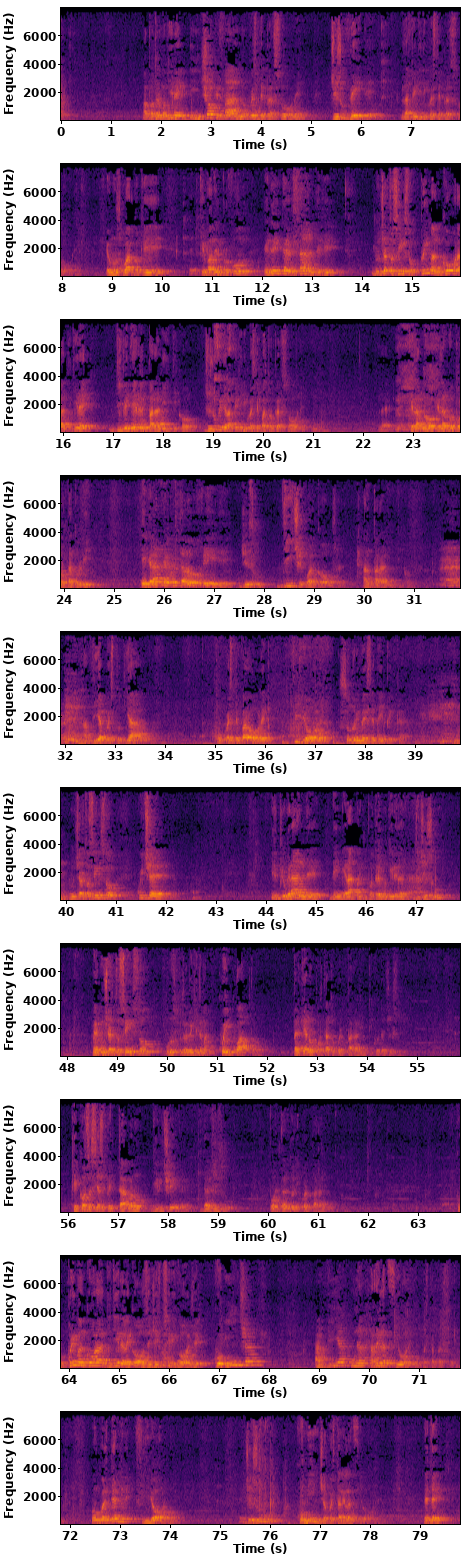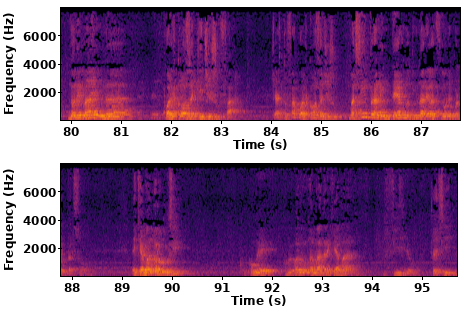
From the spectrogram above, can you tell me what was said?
ma potremmo dire in ciò che fanno queste persone, Gesù vede la fede di queste persone. È uno sguardo che, che va nel profondo ed è interessante che in un certo senso, prima ancora di dire di vedere il paralitico, Gesù vede la fede di queste quattro persone che l'hanno, che l'hanno portato lì. E grazie a questa loro fede Gesù dice qualcosa al paralitico, avvia questo dialogo. Con queste parole, figliolo, sono rimessi a dei peccati. In un certo senso qui c'è il più grande dei miracoli che potremmo dire di Gesù, ma in un certo senso uno si potrebbe chiedere, ma quei quattro, perché hanno portato quel paralitico da Gesù? Che cosa si aspettavano di ricevere da Gesù portandogli quel paralitico? Ecco, prima ancora di dire le cose, Gesù si rivolge, comincia, avvia una relazione con questa persona con quel termine figliolo, Gesù comincia questa relazione. Vedete, non è mai una, qualcosa che Gesù fa. Certo, fa qualcosa Gesù, ma sempre all'interno di una relazione con le persone. E chiamandolo così, come, come quando una madre chiama il figlio, cioè si,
